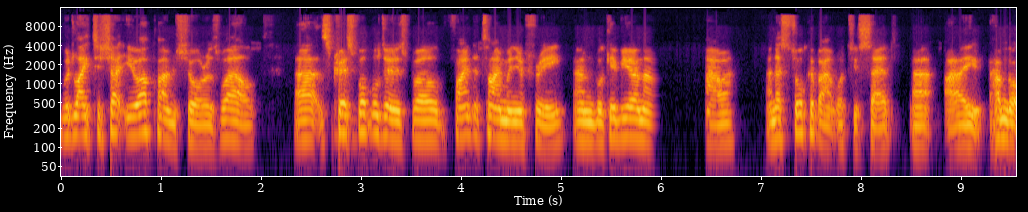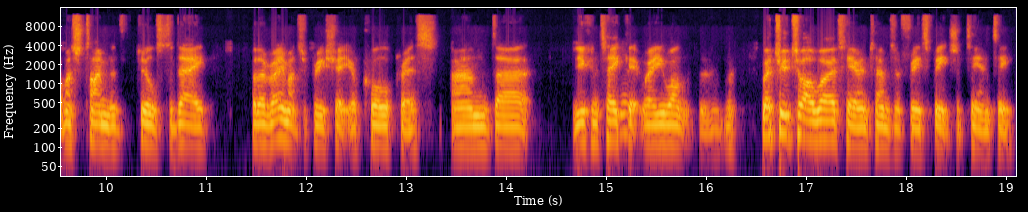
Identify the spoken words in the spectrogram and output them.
would like to shut you up, I'm sure, as well. Uh, Chris, what we'll do is we'll find a time when you're free and we'll give you an hour and let's talk about what you said. Uh, I haven't got much time with Jules today, but I very much appreciate your call, Chris. And uh, you can take it where you want we're true to our word here in terms of free speech at TNT.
